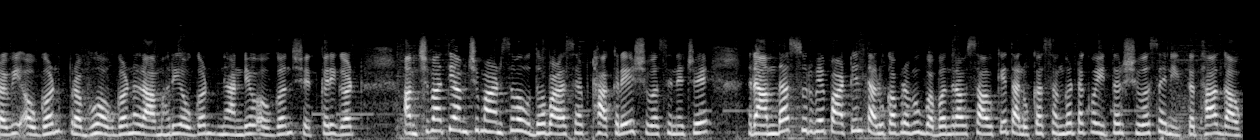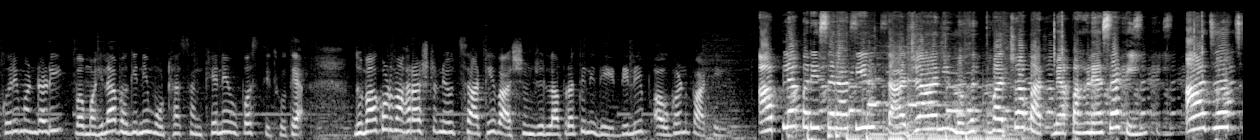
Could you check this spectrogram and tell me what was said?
रवी अवगण प्रभू अवगण रामहरी अवगण ज्ञानदेव अवगण शेतकरी गट आमची माती आमची माणसं व उद्धव बाळासाहेब ठाकरे शिवसेनेचे रामदास सुर्वे पाटील तालुका प्रमुख बबनराव सावके तालुका संघटक व इतर शिवसैनिक तथा गावकरी मंडळी व महिला भगिनी मोठ्या संख्येने उपस्थित होत्या. धुमाकूळ महाराष्ट्र न्यूजसाठी वाशिम जिल्हा प्रतिनिधी दिलीप अवगण पाटील. आपल्या परिसरातील ताज्या आणि महत्त्वाच्या बातम्या पाहण्यासाठी आजच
